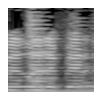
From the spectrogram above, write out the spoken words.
a little bit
